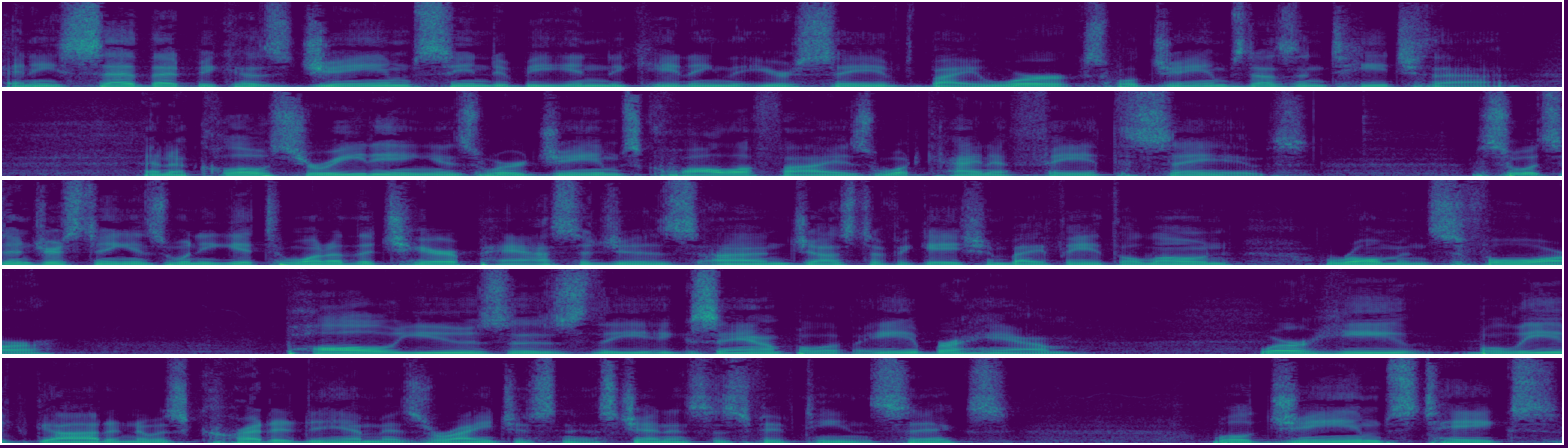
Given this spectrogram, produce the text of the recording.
And he said that because James seemed to be indicating that you're saved by works. Well, James doesn't teach that. And a close reading is where James qualifies what kind of faith saves. So, what's interesting is when you get to one of the chair passages on justification by faith alone, Romans 4, Paul uses the example of Abraham where he believed God and it was credited to him as righteousness, Genesis 15 6. Well, James takes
